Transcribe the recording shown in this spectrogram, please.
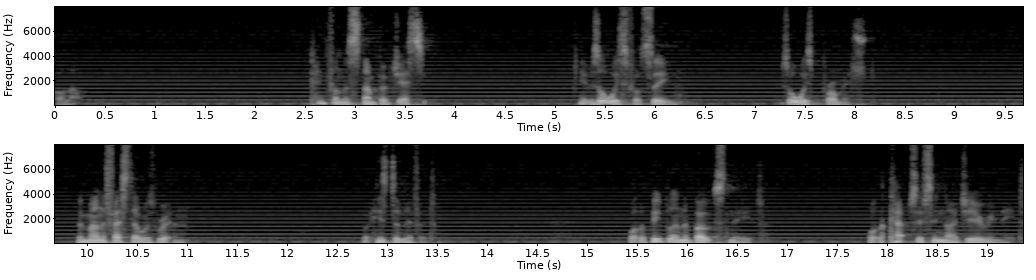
follow. It came from the stump of Jesse. It was always foreseen. It was always promised. The manifesto was written, but he's delivered what the people in the boats need, what the captives in Nigeria need,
